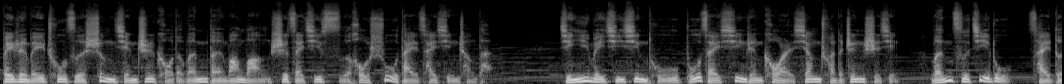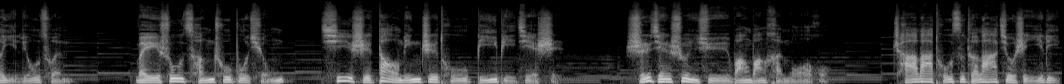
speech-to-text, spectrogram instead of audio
被认为出自圣贤之口的文本，往往是在其死后数代才形成的。仅因为其信徒不再信任口耳相传的真实性，文字记录才得以留存。伪书层出不穷，欺世盗名之徒比比皆是，时间顺序往往很模糊。查拉图斯特拉就是一例，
